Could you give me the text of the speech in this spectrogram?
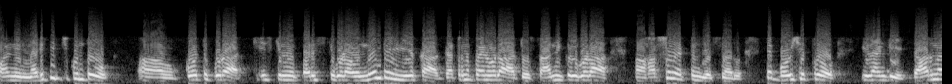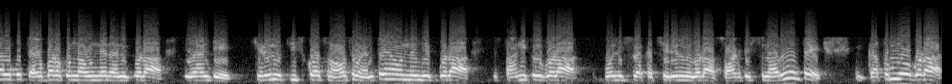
వాళ్ళని నడిపించుకుంటూ కోర్టు కూడా తీసుకెళ్ళిన పరిస్థితి కూడా ఉంది అంటే ఈ యొక్క ఘటన పైన కూడా అటు స్థానికులు కూడా హర్షం వ్యక్తం చేస్తున్నారు. అంటే భవిష్యత్తులో ఇలాంటి దారుణాలకు తెగబడకుండా ఉండేదానికి కూడా ఇలాంటి చర్యలు తీసుకోవాల్సిన అవసరం ఎంతైనా ఉందని చెప్పి కూడా స్థానికులు కూడా పోలీసుల యొక్క చర్యలను కూడా స్వాగతిస్తున్నారు. అంటే గతంలో కూడా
